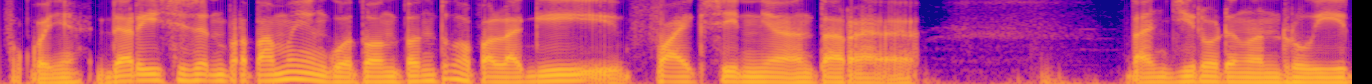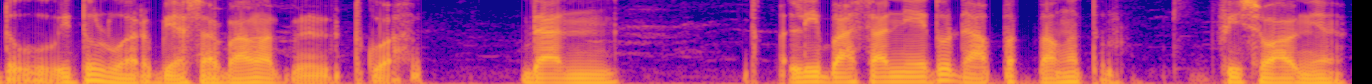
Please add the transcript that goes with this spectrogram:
pokoknya. Dari season pertama yang gue tonton tuh apalagi fight scene-nya antara Tanjiro dengan Rui itu itu luar biasa banget menurut gue. Dan libasannya itu dapet banget tuh visualnya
